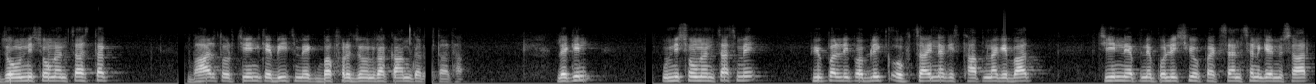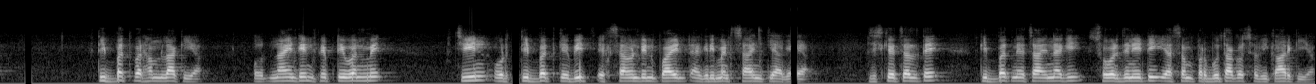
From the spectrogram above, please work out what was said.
जो उन्नीस सौ उनचास तक भारत और चीन के बीच में एक बफर जोन का काम करता था। लेकिन उन्नीस सौ उनचास में पीपल रिपब्लिक ऑफ़ चाइना की स्थापना के बाद चीन ने अपने पॉलिसी ऑफ़ एक्सटेंशन के अनुसार तिब्बत पर हमला किया और 1951 में चीन और तिब्बत के बीच एक 17 पॉइंट एग्रीमेंट साइन किया गया, जिसके चलते तिब्बत ने चाइना की सोवर्जिनिटी या संप्रभुता को स्वीकार किया।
